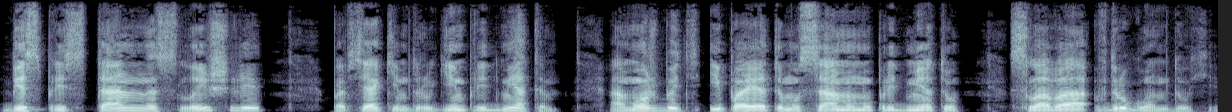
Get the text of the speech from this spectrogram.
беспрестанно слышали по всяким другим предметам, а может быть и по этому самому предмету, слова в другом духе.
